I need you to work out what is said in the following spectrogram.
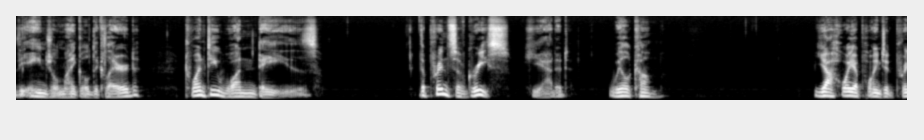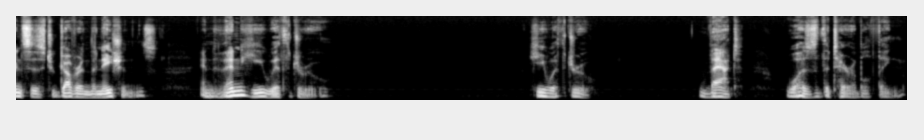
the angel Michael declared, twenty one days. The prince of Greece, he added, will come. Yahweh appointed princes to govern the nations, and then he withdrew he withdrew. That was the terrible thing.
